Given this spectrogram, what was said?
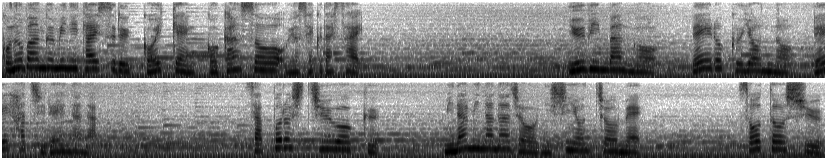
この番組に対するご意見ご感想をお寄せください。郵便番号064-0807札幌市中央区南七条西4丁目。曹洞州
